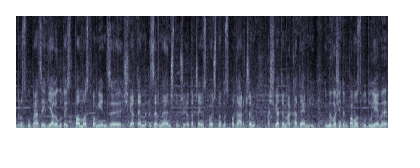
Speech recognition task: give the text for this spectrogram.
Centrum Współpracy i Dialogu to jest pomost pomiędzy światem zewnętrznym, czyli otoczeniem społeczno-gospodarczym, a światem akademii. I my właśnie ten pomost budujemy,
